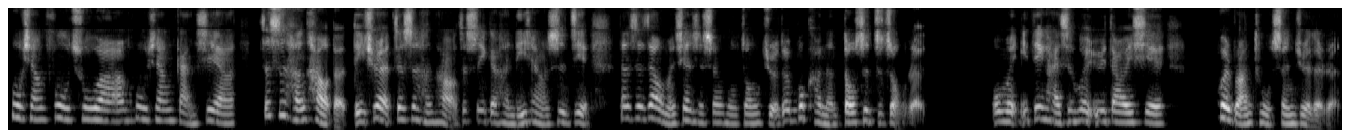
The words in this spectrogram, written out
互相付出啊，互相感谢啊，这是很好的。的确，这是很好，这是一个很理想的世界。但是在我们现实生活中，绝对不可能都是这种人。我们一定还是会遇到一些会软土生绝的人。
